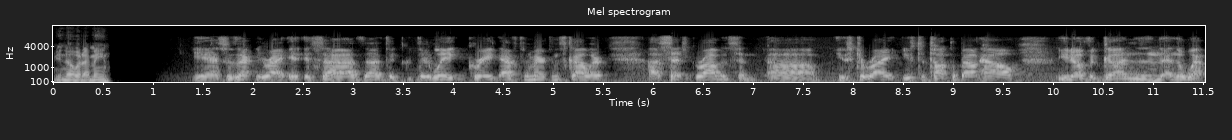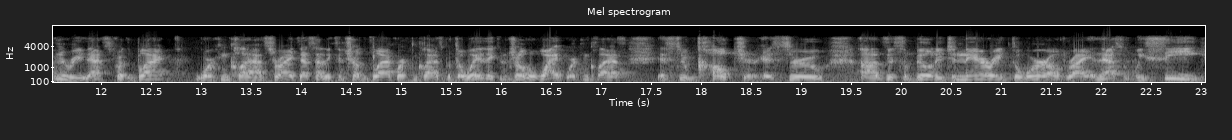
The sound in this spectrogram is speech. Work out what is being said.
You know what I mean? Yeah, that's exactly right. It, it's uh, the, the, the late great African American scholar uh, Cedric Robinson uh, used to write, used to talk about how, you know, the guns and, and, the weaponry that's for the black working class, right? That's how they control the black working class. But the way they control the white working class is through culture, it's through uh, this ability to narrate the world, right? And that's what we see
